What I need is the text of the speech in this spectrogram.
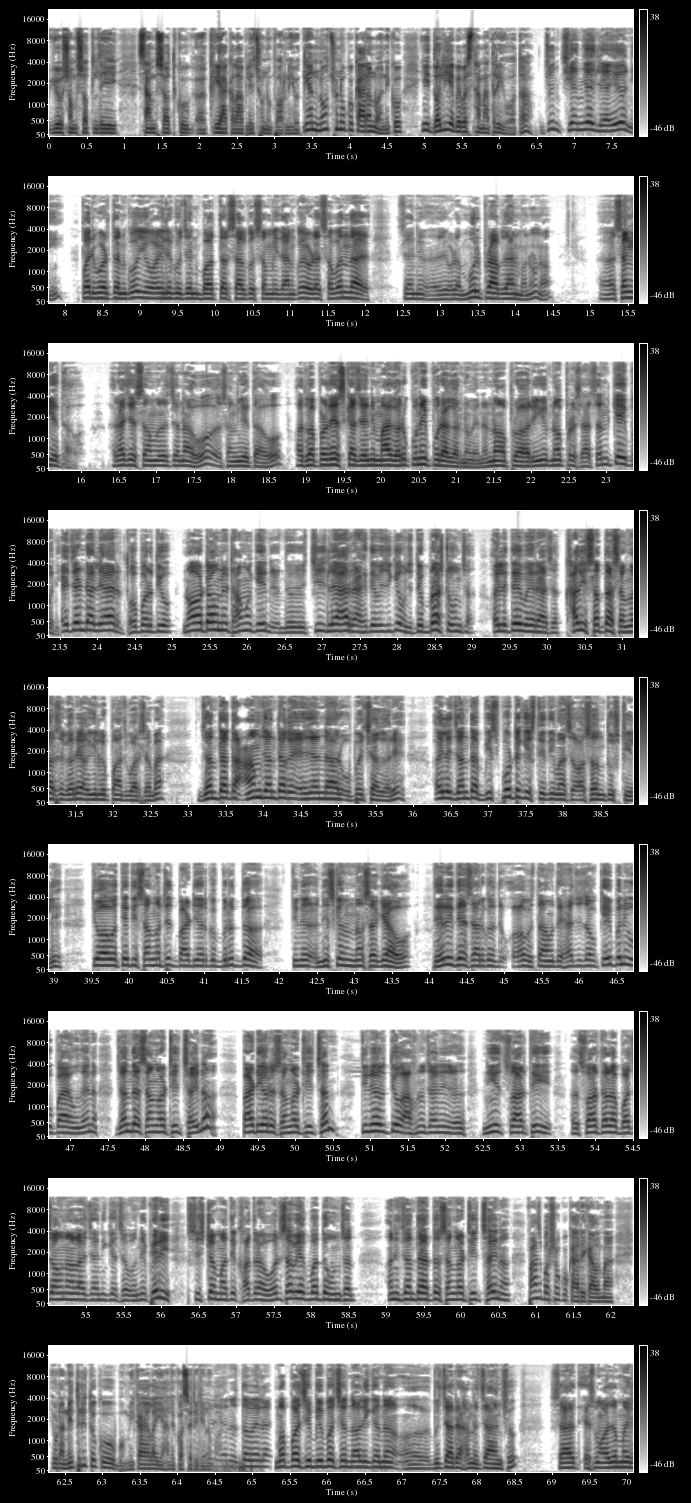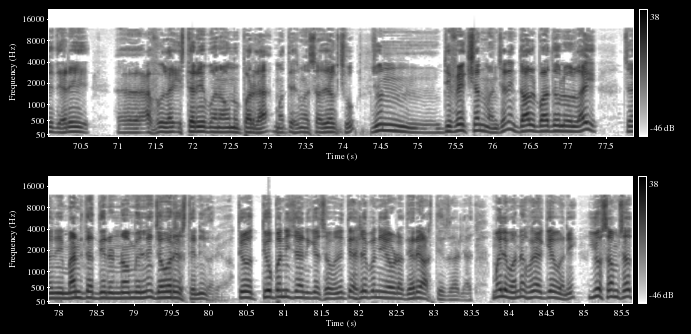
यो संसदले सांसदको क्रियाकलापले छुनुपर्ने हो। त्यहाँ नछुनुको कारण भनेको यही दलीय व्यवस्था मात्रै हो त। जुन चेन्जेस ल्यायो नि परिवर्तनको यो अहिलेको चाहिँ बहत्तर सालको संविधानको एउटा सबभन्दा चाहिँ एउटा मूल प्रावधान भनौँ न संहिता हो। राज्य संरचना हो संहिता हो अथवा प्रदेशका चाहिँ मागहरू कुनै पुरा गर्नु भएन न प्रहरी न प्रशासन केही पनि। एजेन्डा ल्याएर थोपर दियो। नअटाउने ठाउँमा केही चिज ल्याएर राखिदिएपछि के हुन्छ? त्यो भ्रष्ट हुन्छ। अहिले त्यही भइरहेछ। खालि सत्ता सङ्घर्ष गरे अघिल्लो पाँच वर्षमा। जनताका आम जनताका एजेन्डाहरू उपेक्षा गरे। अहिले जनता विस्फोटक स्थितिमा छ असन्तुष्टिले। त्यो अब त्यति सङ्गठित पार्टीहरूको विरुद्ध तिनी निस्कन नसक्या हो। धेरै देशहरूको अवस्थामा देखाएको जब केही पनि उपाय हुँदैन। जनता सङ्गठित छैन पार्टीहरू सङ्गठित छन्। तिनीहरू त्यो आफ्नो चाहिँ निज स्वार्थी स्वार्थलाई बचाउनलाई चाहिँ के छ भने फेरि सिस्टममाथि खतरा हो सब एकबद्ध हुन्छन्। अनि जनता त सङ्गठित छैन। पाँच वर्षको कार्यकालमा एउटा नेतृत्वको भूमिकालाई यहाँले कसरी लिनु तपाईँलाई म पछि विपक्ष नलिकन विचार राख्न चाहन्छु। सायद यसमा अझ मैले धेरै आफूलाई स्तरीय बनाउनु पर्ला। म त्यसमा सजग छु। जुन डिफेक्सन भन्छ नि दल बदलोलाई चाहिँ मान्यता दिन नमिल्ने जबरजस्ती नै गरे त्यो त्यो पनि चाहिँ के छ भने त्यसले पनि एउटा धेरै अस्थिरता ल्याएको मैले भन्न खोजेँ के भने यो संसद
